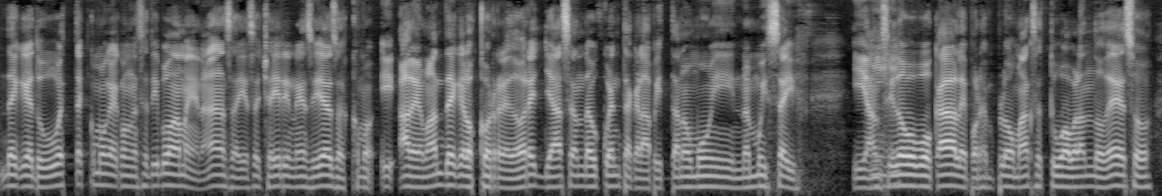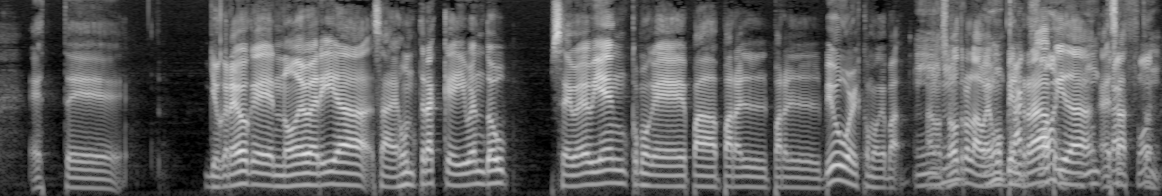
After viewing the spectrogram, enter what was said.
de que tú estés como que con ese tipo de amenazas y ese shadiness y eso, es como... Y además de que los corredores ya se han dado cuenta que la pista no, muy, no es muy safe y han sido vocales, por ejemplo, Max estuvo hablando de eso, este... Yo creo que no debería, o sea, es un track que even though se ve bien como que pa- para el para el viewer, como que pa- a nosotros la Es vemos bien fun, rápida, exacto. fun.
